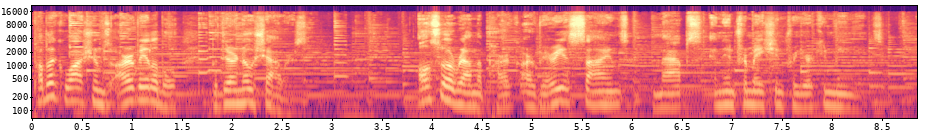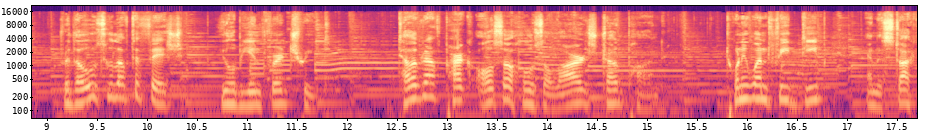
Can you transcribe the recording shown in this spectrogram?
Public washrooms are available, but there are no showers. Also around the park are various signs, maps, and information for your convenience. For those who love to fish, you will be in for a treat. Telegraph Park also hosts a large trout pond 21 feet deep and is stocked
